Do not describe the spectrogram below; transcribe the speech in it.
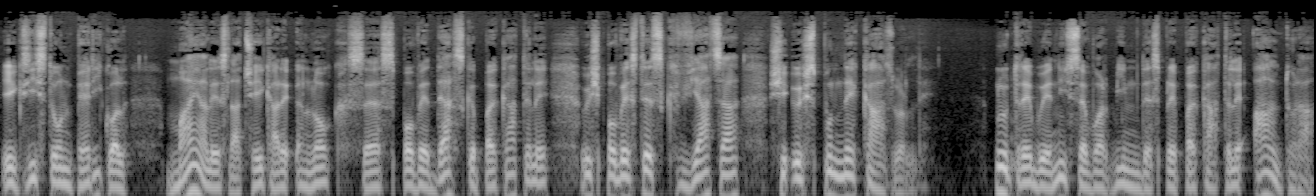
Există un pericol, mai ales la cei care în loc să spovedească păcatele, își povestesc viața și își spun necazurile. Nu trebuie nici să vorbim despre păcatele altora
